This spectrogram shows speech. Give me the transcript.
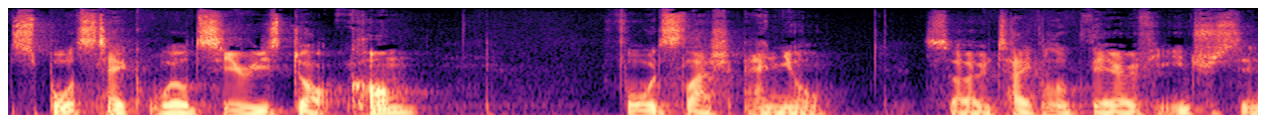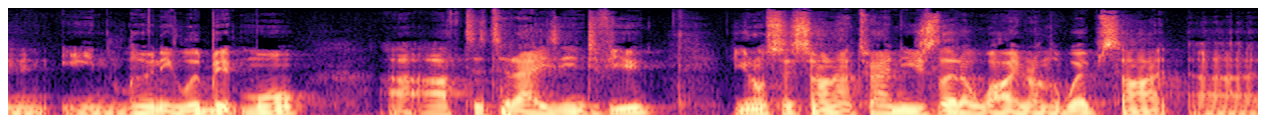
sportstechworldseries.com forward slash annual. So take a look there if you're interested in, in learning a little bit more uh, after today's interview. You can also sign up to our newsletter while you're on the website. Uh,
